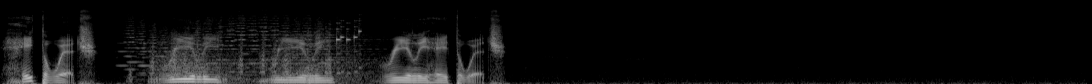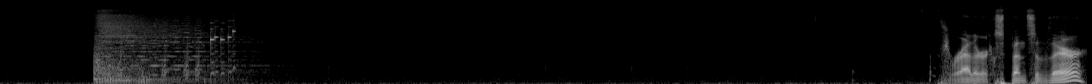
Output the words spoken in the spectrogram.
Hate the witch. Really, really, really hate the witch. It's rather expensive there.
